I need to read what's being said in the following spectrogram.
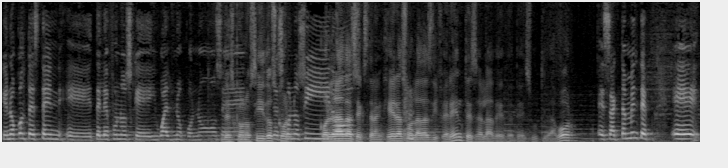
que no contesten eh, teléfonos que igual no conocen. Desconocidos desconocidos, Con, ladas extranjeras o ladas diferentes a la de, su labor. Exactamente. Eh,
